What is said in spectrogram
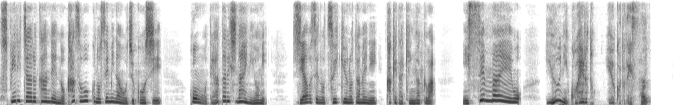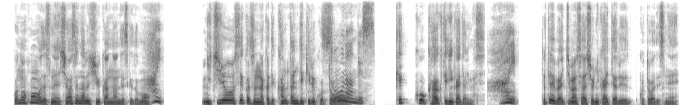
スピリチュアル関連の数多くのセミナーを受講し、本を手当たり次第に読み、幸せの追求のためにかけた金額は1000万円を優に超えるということです。はい。この本はですね、幸せになる習慣なんですけども、はい。日常生活の中で簡単にできることをそうなんです。結構科学的に書いてあります。はい。例えば一番最初に書いてあることはですね、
